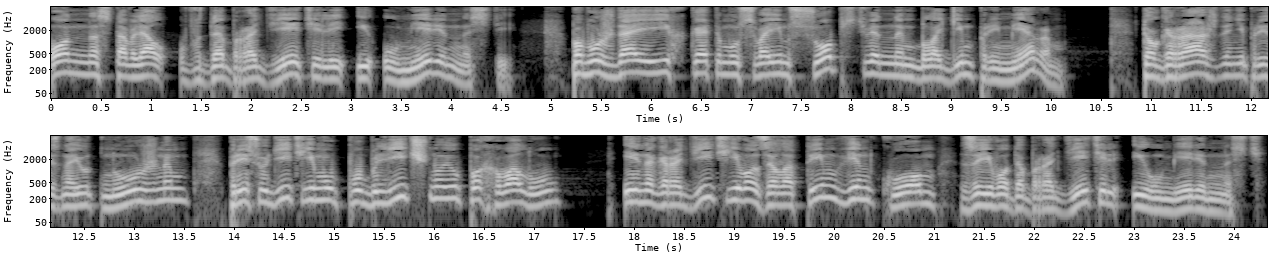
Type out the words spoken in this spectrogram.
он наставлял в добродетели и умеренности, побуждая их к этому своим собственным благим примером, то граждане признают нужным присудить ему публичную похвалу и наградить его золотым венком за его добродетель и умеренность.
